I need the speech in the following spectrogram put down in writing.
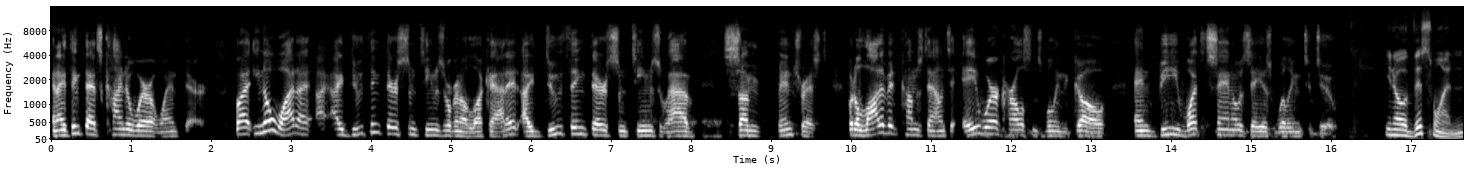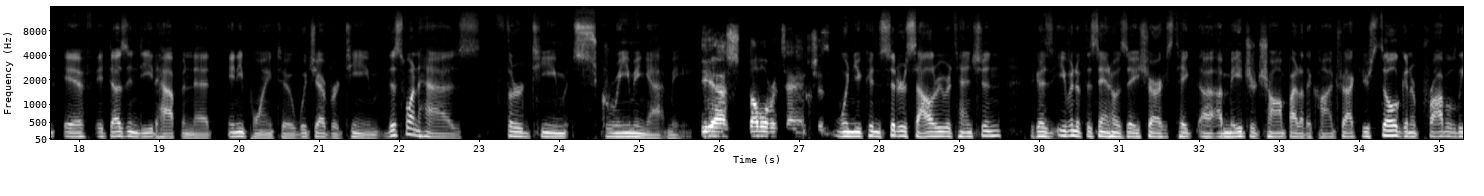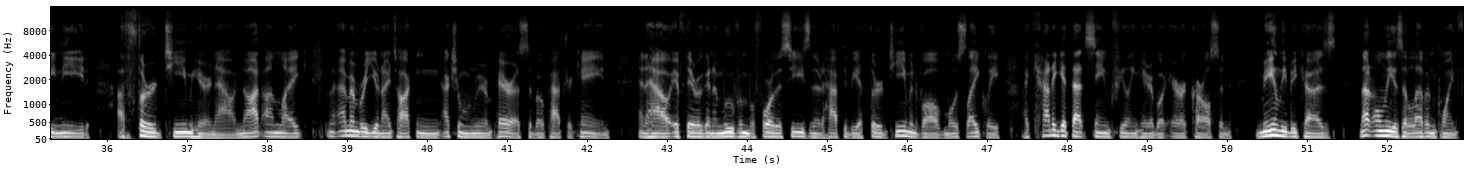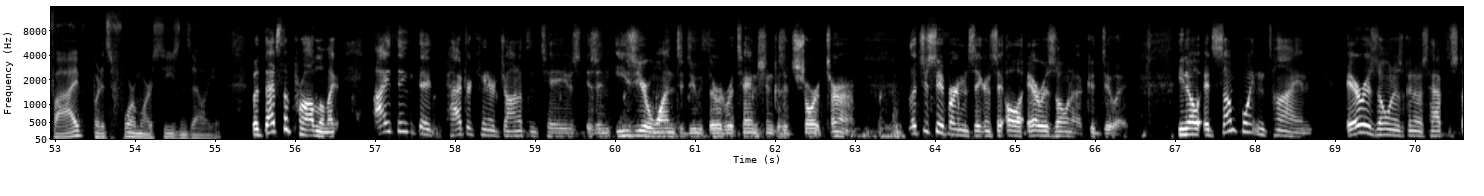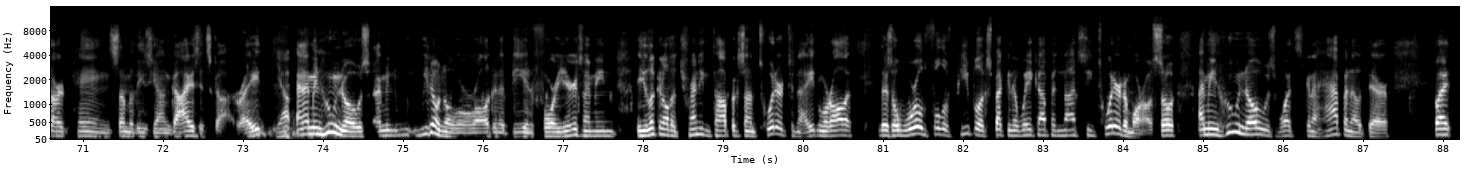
And I think that's kind of where it went there. But you know what? I, I, I do think there's some teams who are going to look at it. I do think there's some teams who have some interest. But a lot of it comes down to A, where Karlsson's willing to go, and B, what San Jose is willing to do. You know, this one, if it does indeed happen at any point to whichever team, this one has third team screaming at me. Yes, double retention. when you consider salary retention, because even if the San Jose Sharks take uh, a major chomp out of the contract, you're still going to probably need a third team here now. Not unlike, I remember you and I talking actually when we were in Paris about Patrick Kane and how if they were going to move him before the season, there'd have to be a third team involved, most likely. I kind of get that same feeling here about Erik Karlsson, mainly because not only is it 11.5, but it's four more seasons, Elliotte. But that's the problem. Like, I think that Patrick Kane or Jonathan Toews is an easier one to do third retention because it's short term. Let's just say, for argument's sake, and say, oh, Arizona could do it. You know, at some point in time, Arizona is going to have to start paying some of these young guys it's got, right? Yep. And I mean, who knows? I mean, we, we don't know where we're all going to be in four years. I mean, you look at all the trending topics on Twitter tonight, and we're all there's a world full of people expecting to wake up and not see Twitter tomorrow. So, I mean, who knows what's going to happen out there? But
